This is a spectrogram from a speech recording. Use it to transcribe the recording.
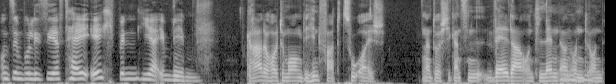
und symbolisierst. Hey, ich bin hier im Leben. gerade heute Morgen die Hinfahrt zu euch ne, durch die ganzen Wälder und Länder mhm. und und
